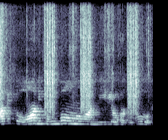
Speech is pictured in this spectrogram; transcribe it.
아직도 어안이 벙벙한 일이어가지고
